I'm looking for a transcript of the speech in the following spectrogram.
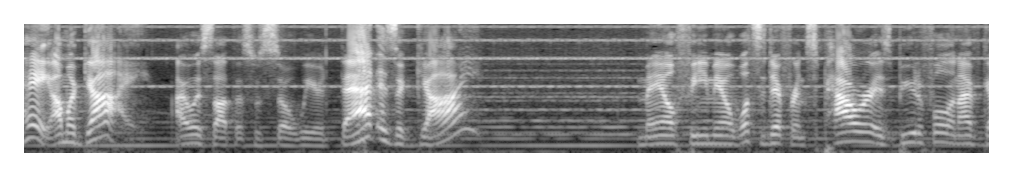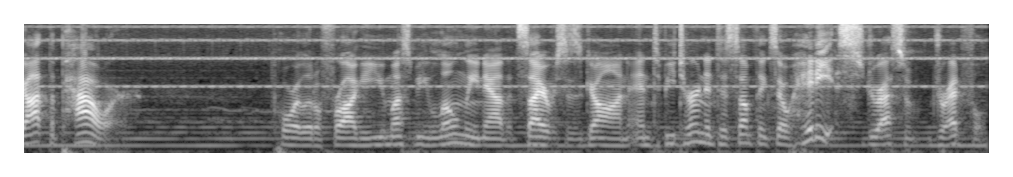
Hey, I'm a guy. I always thought this was so weird. That is a guy? Male, female, what's the difference? Power is beautiful, and I've got the power. Poor little froggy, you must be lonely now that Cyrus is gone, and to be turned into something so hideous, dress dreadful.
